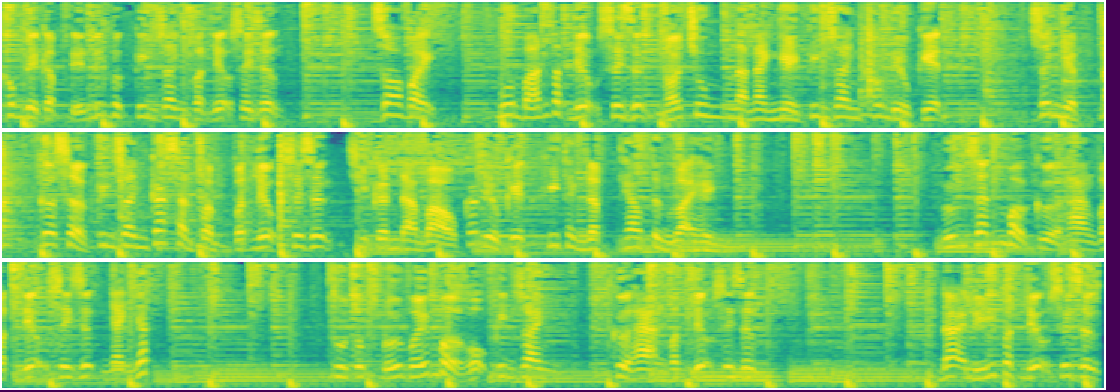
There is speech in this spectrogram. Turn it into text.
không đề cập đến lĩnh vực kinh doanh vật liệu xây dựng. Do vậy, buôn bán vật liệu xây dựng nói chung là ngành nghề kinh doanh không điều kiện. Doanh nghiệp, cơ sở kinh doanh các sản phẩm vật liệu xây dựng chỉ cần đảm bảo các điều kiện khi thành lập theo từng loại hình. Hướng dẫn mở cửa hàng vật liệu xây dựng nhanh nhất. Thủ tục đối với mở hộ kinh doanh, cửa hàng vật liệu xây dựng. Đại lý vật liệu xây dựng,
